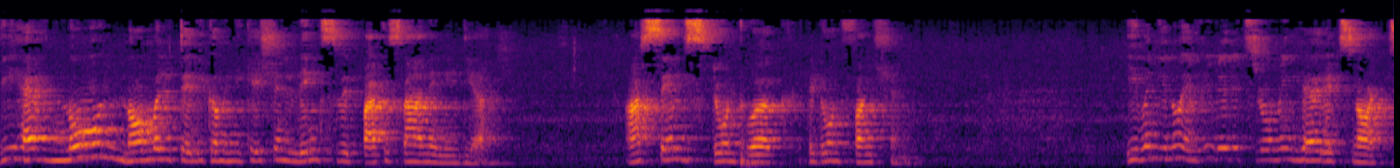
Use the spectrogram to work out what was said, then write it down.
We have no normal telecommunication links with Pakistan and India. Our SIMs don't work, they don't function. Even, you know, everywhere it's roaming here, it's not.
